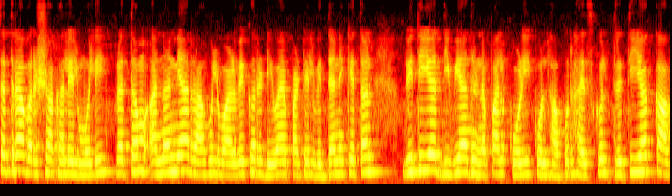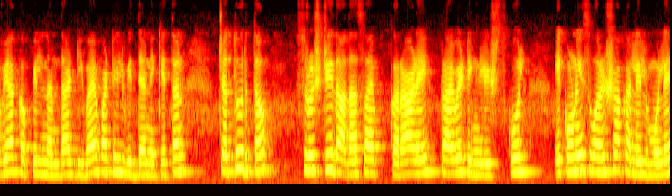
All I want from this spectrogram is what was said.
सतरा वर्षाखालील मुली प्रथम अनन्या राहुल वाळवेकर डी वाय पाटील विद्यानिकेतन द्वितीय दिव्या धनपाल कोळी कोल्हापूर हायस्कूल तृतीय काव्या कपिल नंदा डी वाय पाटील विद्यानिकेतन चतुर्थ Srushti Dadasaheb Karale private English school एकोणीस वर्षाखालील मुले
